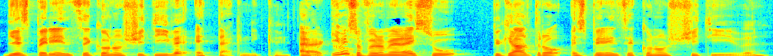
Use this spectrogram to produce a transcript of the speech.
di esperienze conoscitive e tecniche. Ecco, Ecco. io mi soffermerei su più che altro esperienze conoscitive.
